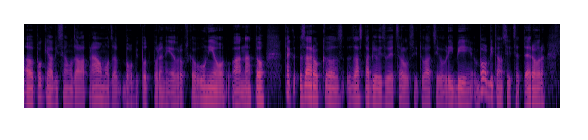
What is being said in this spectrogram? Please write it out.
pokiaľ by sa mu dala právomoc a bol by podporený Európskou úniou a NATO, tak za rok zastabilizuje celú situáciu v Líbii. Bol by tam síce teror, Eh,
